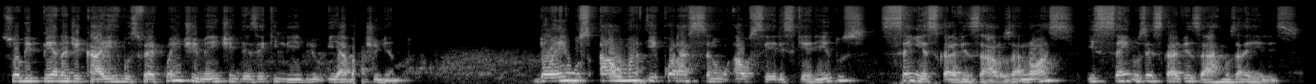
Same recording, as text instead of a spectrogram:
sob pena de cairmos frequentemente em desequilíbrio e abatimento. Doemos alma e coração aos seres queridos, sem escravizá-los a nós e sem nos escravizarmos a eles.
